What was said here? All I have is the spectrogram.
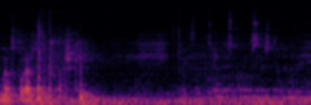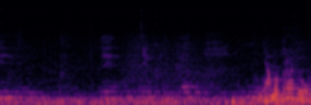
на разпореждане човешки. Няма правило.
